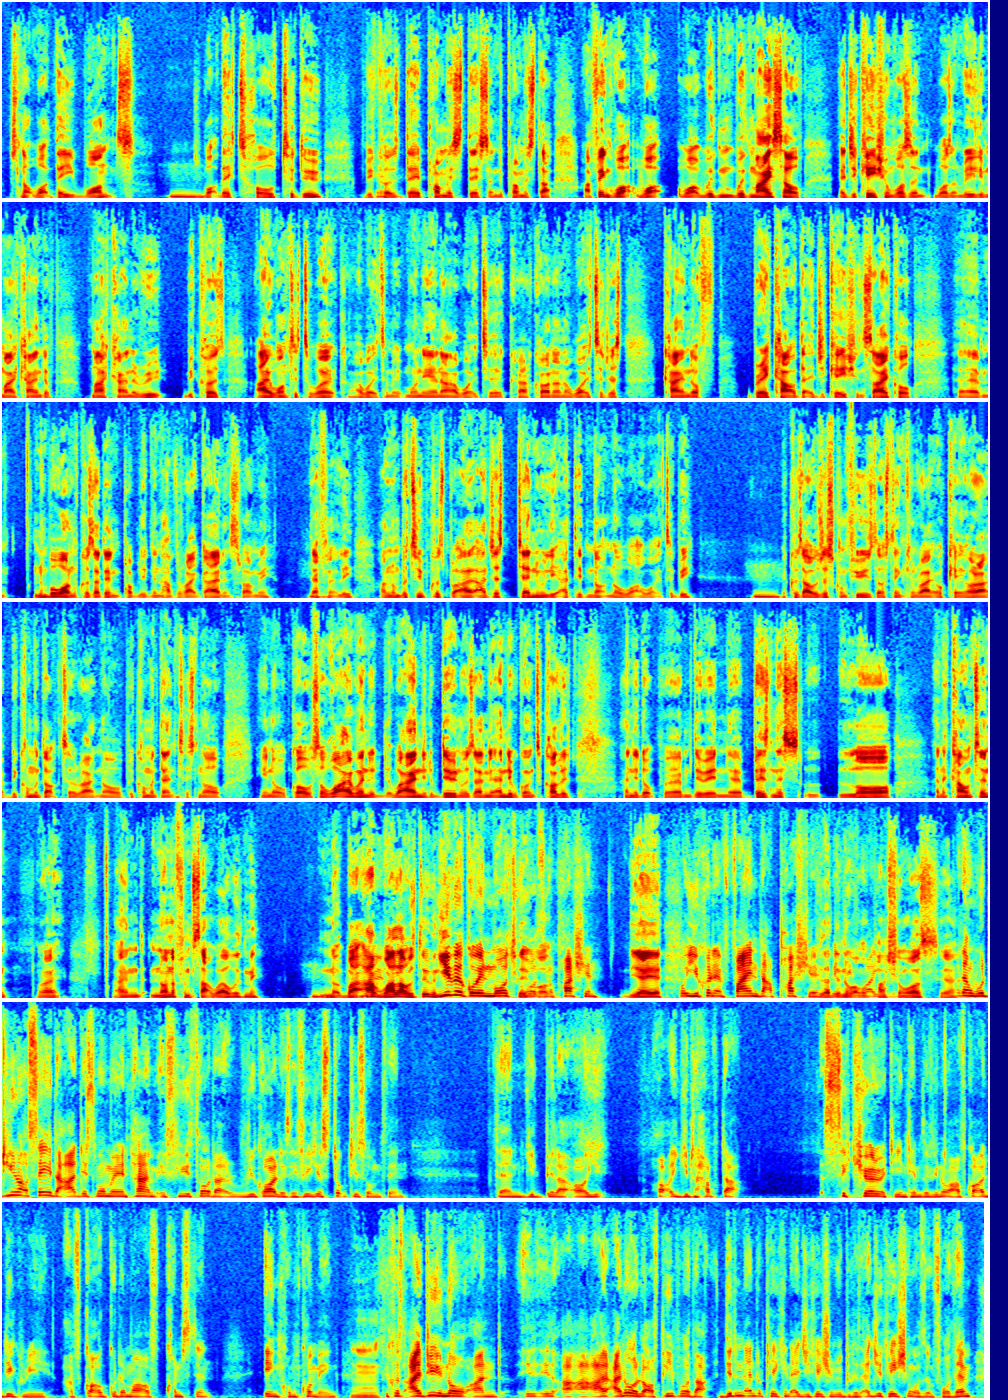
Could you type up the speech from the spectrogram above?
it's not what they want Mm. what they're told to do because they promised this and they promised that. I think what what what with with myself, education wasn't wasn't really my kind of my kind of route because I wanted to work, I wanted to make money, and I wanted to crack on, and I wanted to just kind of break out of the education cycle. Um, number one, because I didn't probably didn't have the right guidance from me, definitely, and number two, because I, I just genuinely I did not know what I wanted to be Mm. because I was just confused. I was thinking, right, okay, all right, become a doctor, right? No, become a dentist, no, you know, go. So what I went, what I ended up doing was I ended up going to college, I ended up um, doing uh, business, law, and accountant, right? And none of them sat well with me. No, but I, while I was doing, You were going more They towards your passion, yeah, yeah, but you couldn't find that passion. because I didn't know what my passion was. Yeah, But then, would you not say that at this moment in time, if you thought that regardless, if you just stuck to something, then you'd be like, oh, you, oh, you'd have that security in terms of, you know, I've got a degree, I've got a good amount of constant income coming. mm, Because I do know, and it, it, I, I I know a lot of people that didn't end up taking education route because education wasn't for them.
